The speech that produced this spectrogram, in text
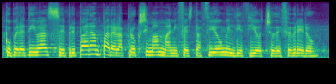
cooperativas se preparan para la próxima manifestación el 18 de febrero.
